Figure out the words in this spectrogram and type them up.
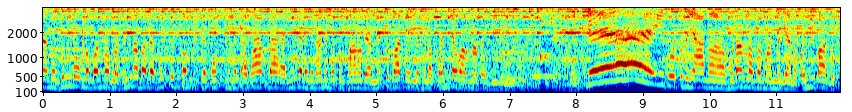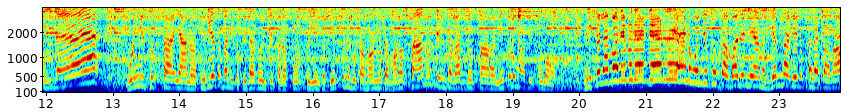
ಎಂದು ದುನ್ನೋಗ್ಲ ಬಣ್ಣೋಗ್ಲ ಭಿನ್ನ ಬದ ಬುಕ್ಕು ಪಂಪಿಗೆ ಕೊಟ್ಟಿಗೆ ಪ್ರವಾಗ್ದಾರ ವಾಗ್ದಾರ ನಿಕಲಿಗೆ ನಡಿಬಟ್ಟು ಸಾನುಡೆ ಲಿಟ್ಟು ಬಾತೇರಿ ಎಂಬ ಪಂಚವರ್ಣದ ಗಿಳಿ. ಎಕ್ಕೆ ಈ ಬೋತದ ಯಾನ ಮುಡಲ್ಲದ ಮಣ್ಣಿಗೆ ಯಾನ ಬೈಬಾರ್ದು ಕುಲ್ದೆ ಒಂಜಿ ಸುತ್ತ ಯಾನ ತಿರಿಯದ ಬಲಿಕ ಪಿದಡು ಚಿತ್ರ ಪುರ್ತು ಎಂಕ ದೆಪ್ಪುನಿ ಗುತ್ತ ಮಣ್ಣದ ಮನಸ್ತಾನು ರಡ್ಡು ತಾರ ನಿಕಲು ಮದಿಪುನು ನಿಕಲ ಮದಿಪದೆ ಯಾನು ಒಂಜಿ ಸುತ್ತ ಬಲಿನ ಯಾನ ಗೆಂದಾಗ ಹಿಡಿತಲೆಕ ಆ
